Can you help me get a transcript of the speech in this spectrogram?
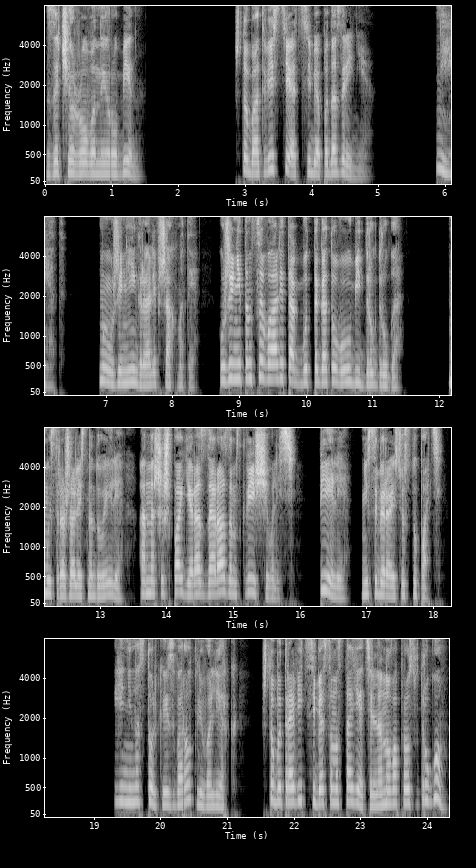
зачарованный рубин, чтобы отвести от себя подозрения». «Нет, мы уже не играли в шахматы, уже не танцевали так, будто готовы убить друг друга. Мы сражались на дуэли, а наши шпаги раз за разом скрещивались, пели, не собираясь уступать. Я не настолько изворотлива, Лерк, чтобы травить себя самостоятельно, но вопрос в другом.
